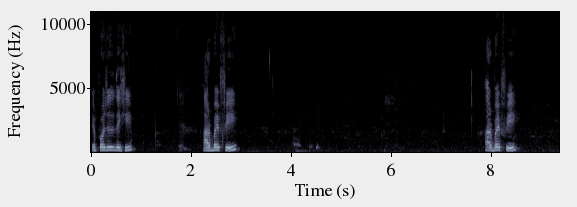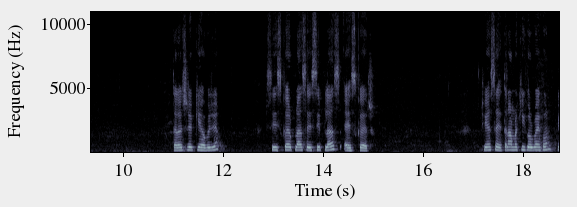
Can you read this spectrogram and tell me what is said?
এরপর যদি দেখি আর বাই ফি। আর বাই ফি। তাহলে হচ্ছে কী হবে যে? C square plus ac plus a square ঠিক আছে? তাহলে আমরা কী করব এখন? পি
